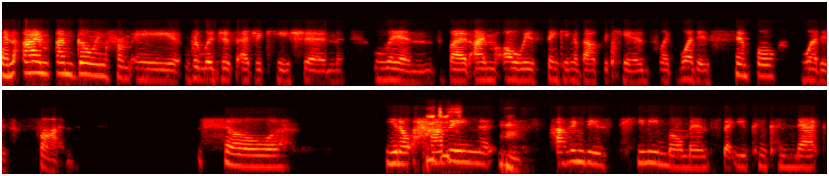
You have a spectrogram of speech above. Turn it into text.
and I'm I'm going from a religious education lens, but I'm always thinking about the kids, like what is simple, what is fun. So you know having just, hmm. having these teeny moments that you can connect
